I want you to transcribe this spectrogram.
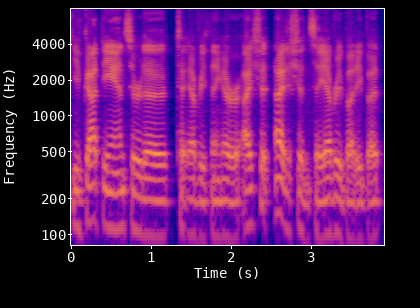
you've got the answer to, to everything. Or I should, I just shouldn't say everybody, but,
